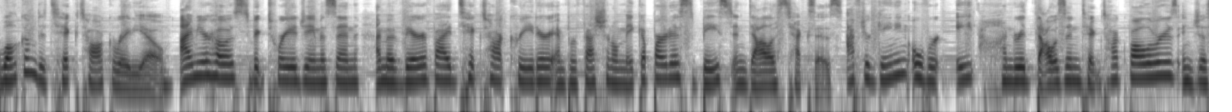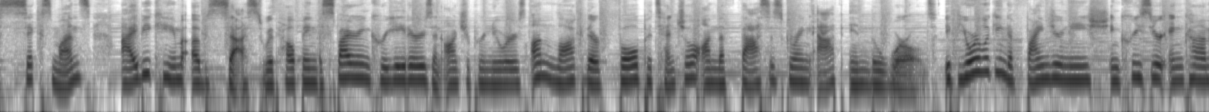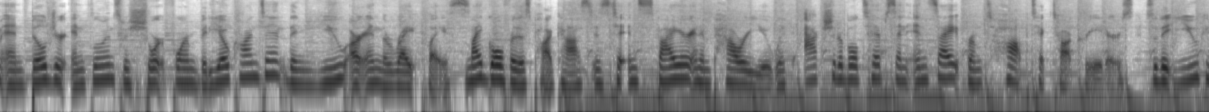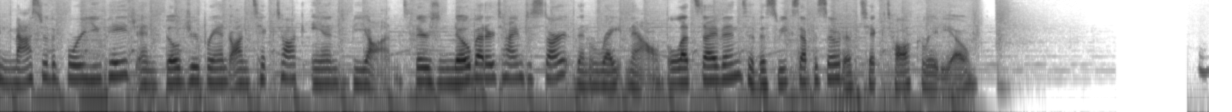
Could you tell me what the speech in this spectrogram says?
Welcome to TikTok Radio. I'm your host, Victoria Jameson. I'm a verified TikTok creator and professional makeup artist based in Dallas, Texas. After gaining over 800,000 TikTok followers in just six months, I became obsessed with helping aspiring creators and entrepreneurs unlock their full potential on the fastest growing app in the world. If you're looking to find your niche, increase your income, and build your influence with short form video content, then you are in the right place. My goal for this podcast podcast is to inspire and empower you with actionable tips and insight from top TikTok creators so that you can master the For You page and build your brand on TikTok and beyond. There's no better time to start than right now. Let's dive into this week's episode of TikTok Radio.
